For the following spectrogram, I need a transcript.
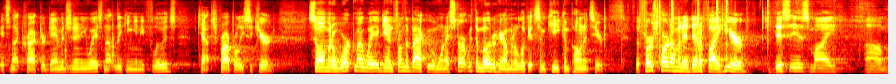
It's not cracked or damaged in any way. It's not leaking any fluids. The cap's properly secured. So I'm going to work my way again from the back. When I start with the motor here, I'm going to look at some key components here. The first part I'm going to identify here, this is my, um,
